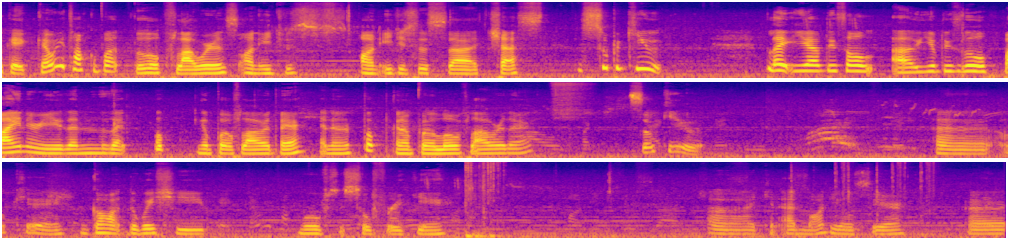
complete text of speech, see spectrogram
okay. Can we talk about the little flowers on Aegis on Aegis's uh, chest? It's super cute. Like you have these all uh, you have these little fineries, and like, boop, you gonna put a flower there, and then boop, gonna put a little flower there. So cute. Uh, okay. God, the way she moves is so freaky. Uh, I can add modules here. Uh,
